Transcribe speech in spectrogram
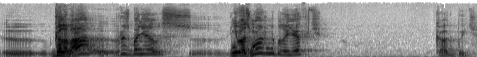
э, голова разболелась, невозможно было ехать. Как быть?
